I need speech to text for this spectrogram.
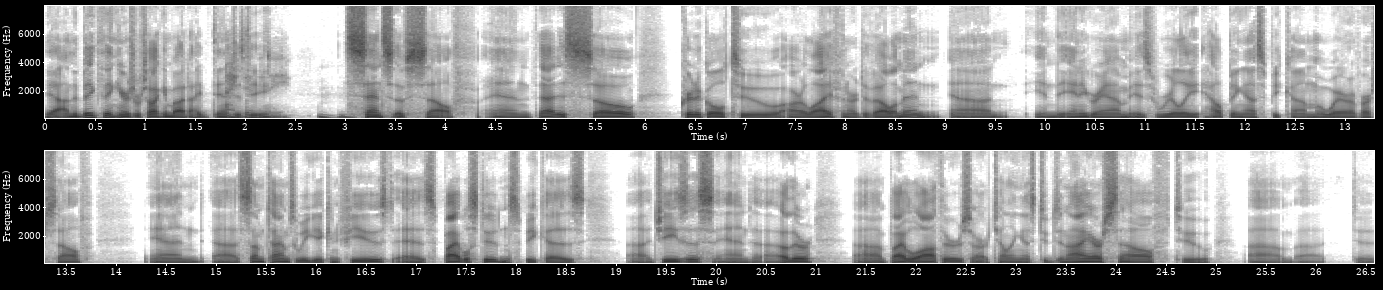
Yeah, and the big thing here is we're talking about identity. identity mm-hmm. sense of self. And that is so critical to our life and our development. And in the Enneagram is really helping us become aware of ourself. And uh, sometimes we get confused as Bible students because uh, Jesus and uh, other uh, Bible authors are telling us to deny ourselves, to um, uh, to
